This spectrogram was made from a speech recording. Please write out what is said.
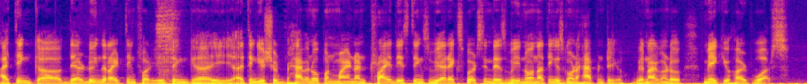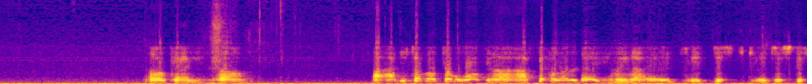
I think uh, they are doing the right thing for you. Think, uh, I think you should have an open mind and try these things. We are experts in this. We know nothing is going to happen to you. We're not going to make you hurt worse. Okay. Um, I, I, just have trouble walking. I, I fell the other day. I mean, uh, it, it just it just gets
